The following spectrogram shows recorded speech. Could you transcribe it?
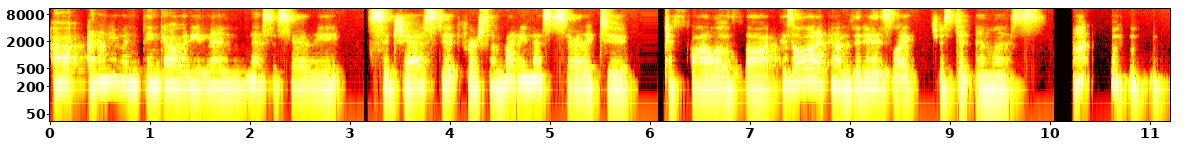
I, I don't even think I would even necessarily suggest it for somebody necessarily to to follow thought because a lot of times it is like just an endless and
